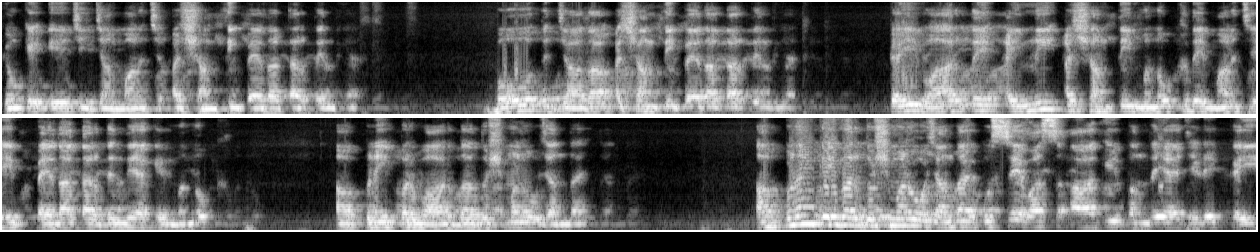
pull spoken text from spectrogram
ਕਿਉਂਕਿ ਇਹ ਚੀਜ਼ਾਂ ਮਨ 'ਚ ਅਸ਼ਾਂਤੀ ਪੈਦਾ ਕਰ ਦਿੰਦੀਆਂ। ਬਹੁਤ ਜ਼ਿਆਦਾ ਅਸ਼ਾਂਤੀ ਪੈਦਾ ਕਰ ਦਿੰਦੀਆਂ। ਕਈ ਵਾਰ ਤੇ ਇੰਨੀ ਅਸ਼ਾਂਤੀ ਮਨੁੱਖ ਦੇ ਮਨ 'ਚ ਇਹ ਪੈਦਾ ਕਰ ਦਿੰਦੇ ਆ ਕਿ ਮਨੁੱਖ ਆਪਣੇ ਪਰਿਵਾਰ ਦਾ ਦੁਸ਼ਮਣ ਹੋ ਜਾਂਦਾ ਹੈ। ਆਪਣਾ ਹੀ ਕਈ ਵਾਰ ਦੁਸ਼ਮਣ ਹੋ ਜਾਂਦਾ ਹੈ। ਗੁੱਸੇ ਵਸ ਆ ਕੇ ਬੰਦੇ ਆ ਜਿਹੜੇ ਕਈ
